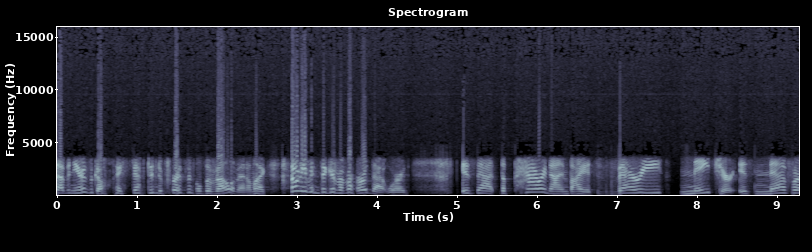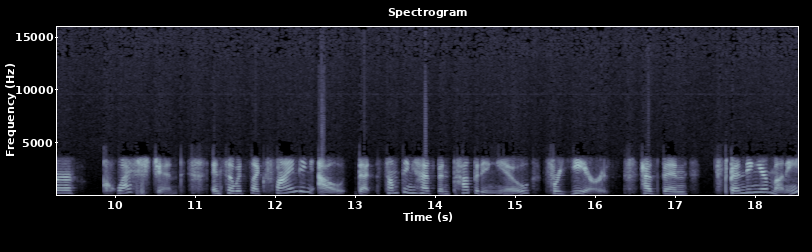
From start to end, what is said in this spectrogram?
seven years ago when I stepped into personal development. I'm like, I don't even think I've ever heard that word. Is that the paradigm by its very nature is never questioned. And so it's like finding out that something has been puppeting you for years, has been spending your money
